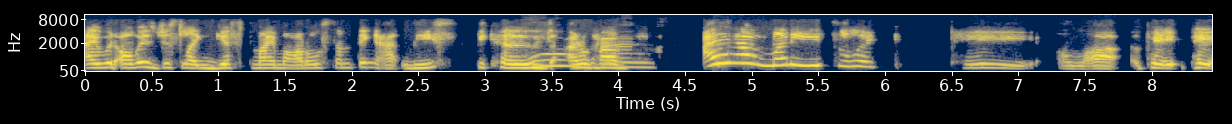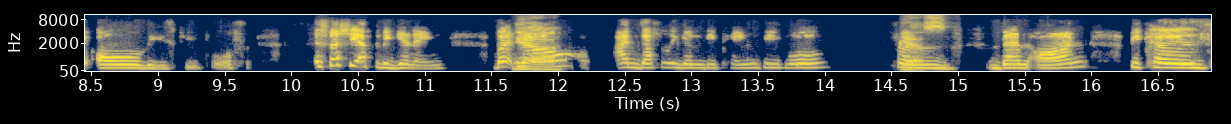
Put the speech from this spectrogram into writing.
I would always just like gift my model something at least because I Oh, don't have yes. I didn't have money to like pay a lot pay pay all these people, especially at the beginning. But Yeah. now I'm definitely going to be paying people Yes. from then on because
